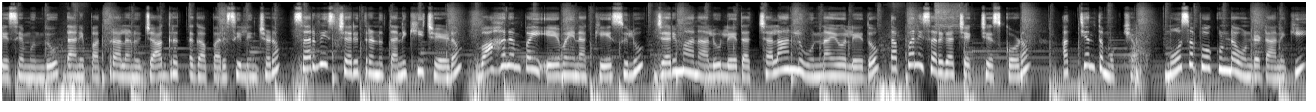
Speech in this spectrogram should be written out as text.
చేసే ముందు దాని పత్రాలను జాగ్రత్తగా పరిశీలించడం సర్వీస్ చరిత్రను తనిఖీ చేయడం వాహనంపై ఏవైనా కేసులు జరిమానాలు లేదా చలాన్లు ఉన్నాయో లేదో తప్పనిసరిగా చెక్ చేసుకోవడం అత్యంత ముఖ్యం. మోసపోకుండా ఉండటానికి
